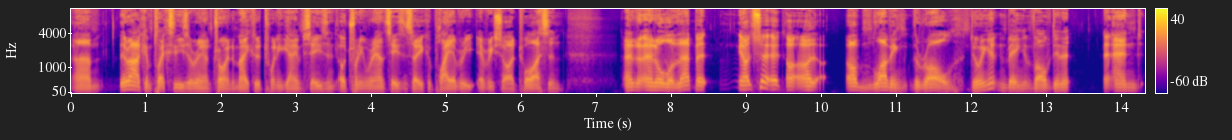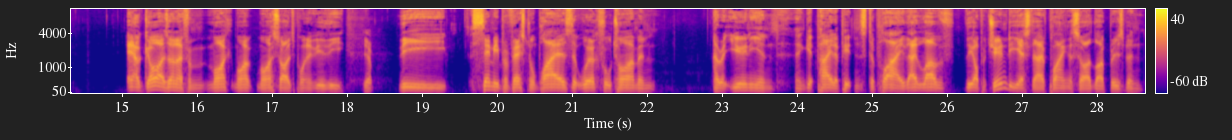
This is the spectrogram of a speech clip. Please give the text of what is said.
um, there are complexities around trying to make it a 20 game season or 20 round season, so you could play every every side twice, and and and all of that. But you know, it's, uh, I, I, I'm loving the role doing it and being involved in it, and our guys. I know from my my, my side's point of view, the Yep. the semi-professional players that work full time and are at uni and, and get paid a pittance to play, they love the opportunity yesterday of playing a side like Brisbane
